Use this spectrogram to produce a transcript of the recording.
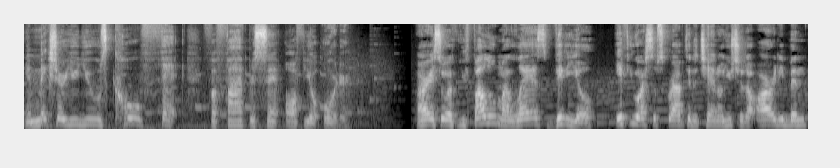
and make sure you use code for 5% off your order. Alright, so if you followed my last video, if you are subscribed to the channel, you should have already been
